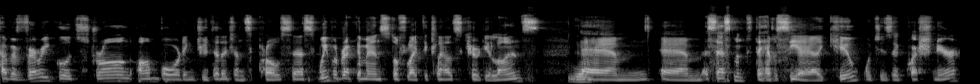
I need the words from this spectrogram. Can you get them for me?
have a very good, strong onboarding due diligence process. We would recommend stuff like the Cloud Security Alliance um, um, assessment. They have a CAIQ, which is a questionnaire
